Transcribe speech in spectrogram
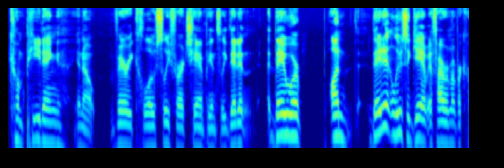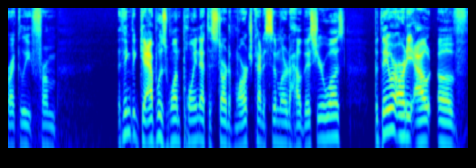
competing, you know, very closely for a Champions League. They didn't. They were on. They didn't lose a game, if I remember correctly, from. I think the gap was one point at the start of March, kind of similar to how this year was but they were already out of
